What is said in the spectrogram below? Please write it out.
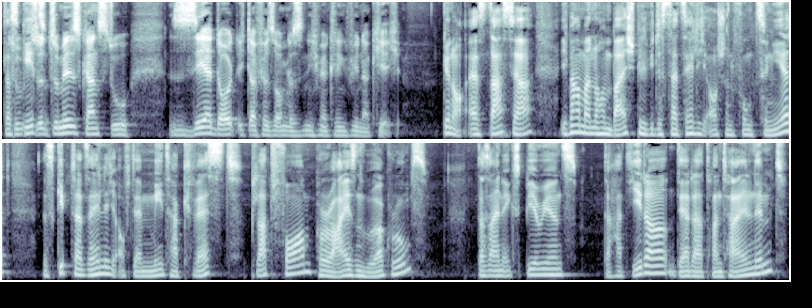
Das Zu, geht zu, zumindest kannst du sehr deutlich dafür sorgen, dass es nicht mehr klingt wie in der Kirche. Genau, erst das ja. Ich mache mal noch ein Beispiel, wie das tatsächlich auch schon funktioniert. Es gibt tatsächlich auf der MetaQuest-Plattform Horizon Workrooms. Das ist eine Experience, da hat jeder, der daran teilnimmt,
